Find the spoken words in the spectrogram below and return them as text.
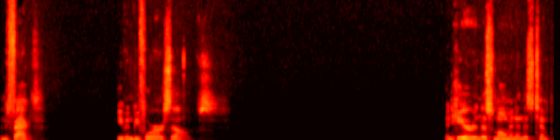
In fact, even before ourselves. And here in this moment in this temple,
